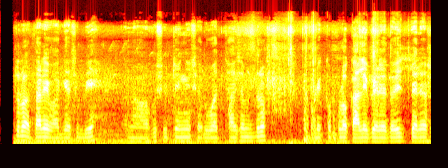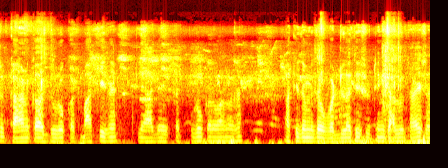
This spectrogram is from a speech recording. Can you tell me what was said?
મિત્રો, અત્યારે વાગ્યા છે બે. અને આખું શૂટિંગની શરૂઆત થાય છે મિત્રો. આપણે કપડો કાલે પહેર્યો તો એ જ પહેર્યો છે. કારણ કે અધૂરો કટ બાકી છે. એટલે આજે કટ પૂરો કરવાનો છે. બાકી તો મિત્રો વડલાથી શૂટિંગ ચાલુ થાય છે.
